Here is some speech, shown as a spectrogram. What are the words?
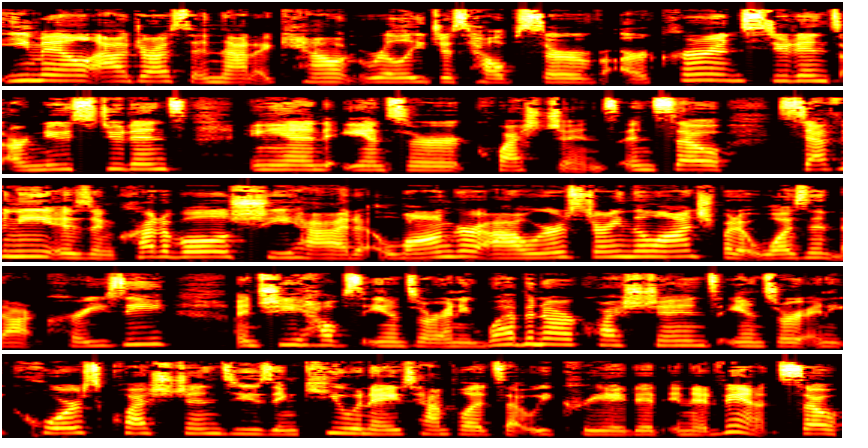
email address and that account really just helps serve our current students, our new students, and answer questions. And so Stephanie is incredible. She had longer hours during the launch, but it wasn't that crazy. And she helps answer any webinar questions, answer any course questions using Q&A templates that we created in advance. So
